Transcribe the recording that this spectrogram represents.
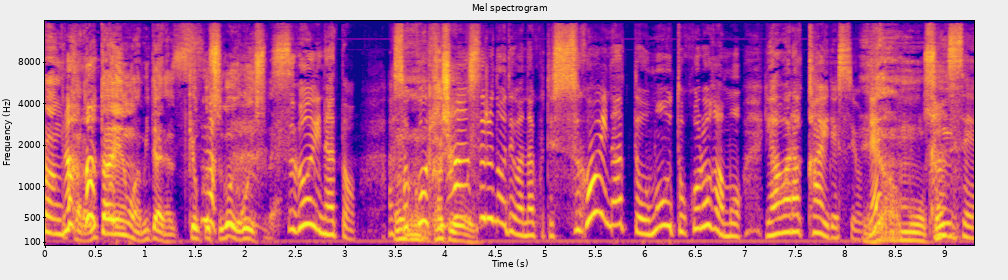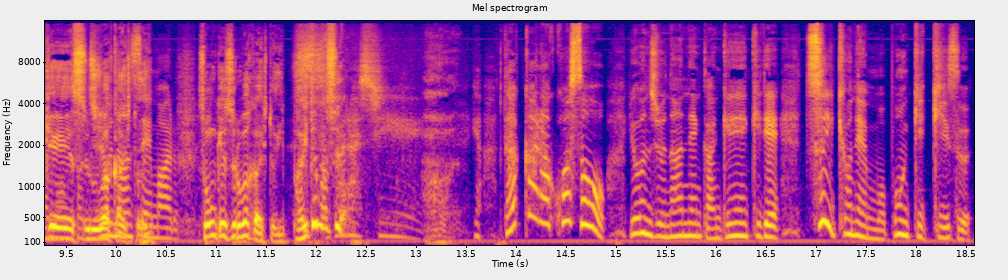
らんから歌えんわみたいな曲すごい多いですね。すごいなと。あそこを批判するのではなくてすごいなって思うところがもう柔らかいですよね。いやもう尊敬する若い人尊敬する若い人いっぱいいてますよ。素晴らしい。はい。いやだからこそ40何年間現役でつい去年もポンキッキーズ、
